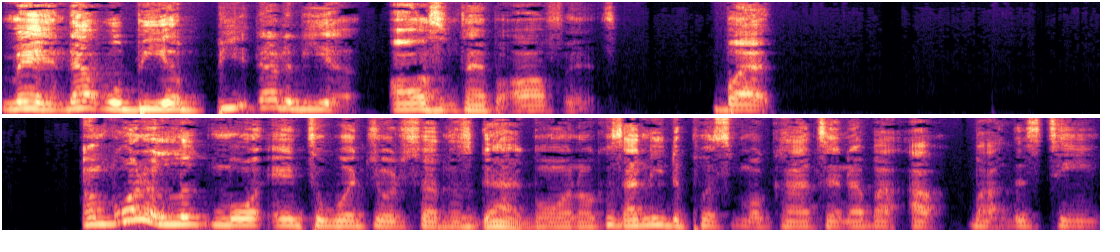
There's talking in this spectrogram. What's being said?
man, that will be a that'll be an awesome type of offense. But I'm going to look more into what George Southern's got going on because I need to put some more content about about this team.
